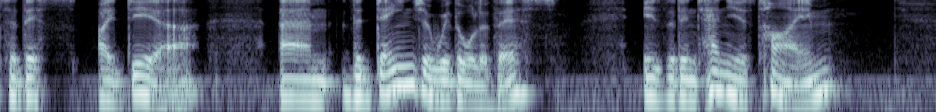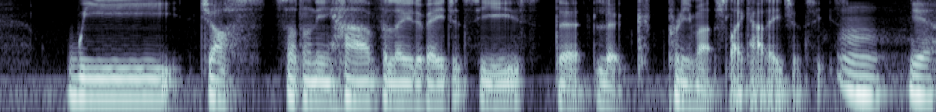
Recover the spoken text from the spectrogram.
to this idea, um, the danger with all of this is that in 10 years' time, we just suddenly have a load of agencies that look pretty much like ad agencies. Mm, yeah.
